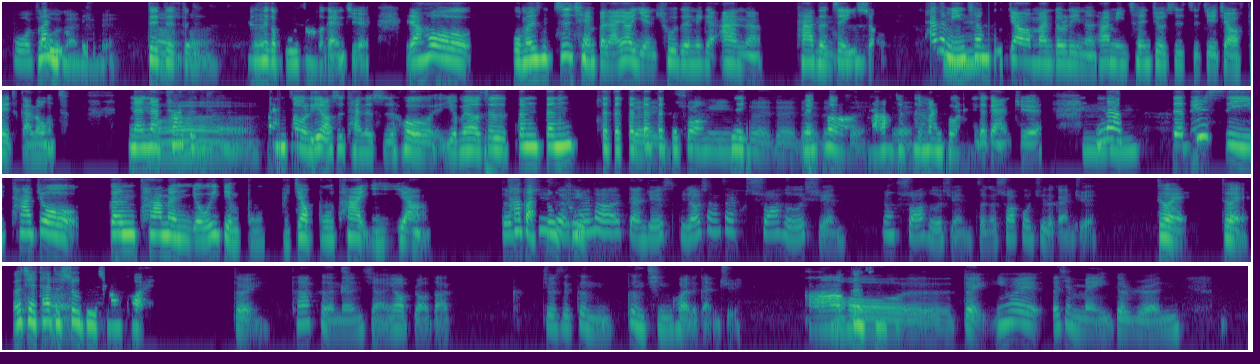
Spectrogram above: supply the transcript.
波奏的感觉，对对对。嗯嗯就是那个波奏的感觉。然后我们之前本来要演出的那个案呢，它的这一嗯首，它的名嗯称不叫 Mandolin 呢，它名称就是直接叫 f a t e Galante。那那它的啊伴奏，李老师弹的时候有没有这个噔噔噔噔噔噔噔？双音，对对对对没错然后就是曼陀林的感觉。那嗯 Debussy 他就跟他们有一点不比较不太一样，对他把因为它感觉是比较像在刷和弦，用刷和弦整个刷过去的感觉。对对，而且他的嗯速度超快。对他可能想要表达就是更更轻快的感觉。啊然后、呃、对，因为而且每一个人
